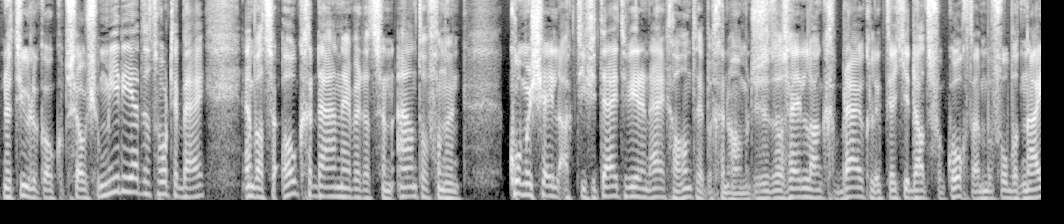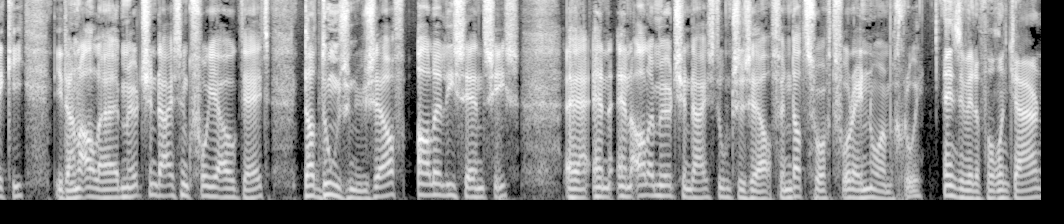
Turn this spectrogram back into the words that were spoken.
Natuurlijk ook op social media, dat hoort erbij. En wat ze ook gedaan hebben, dat ze een aantal van hun commerciële activiteiten weer in eigen hand hebben genomen. Dus het was heel lang gebruikelijk dat je dat verkocht aan bijvoorbeeld Nike, die dan alle merchandising voor je ook deed. Dat doen ze nu zelf, alle licenties uh, en, en alle merchandise doen ze zelf. En dat zorgt voor enorme groei. En ze willen volgend jaar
